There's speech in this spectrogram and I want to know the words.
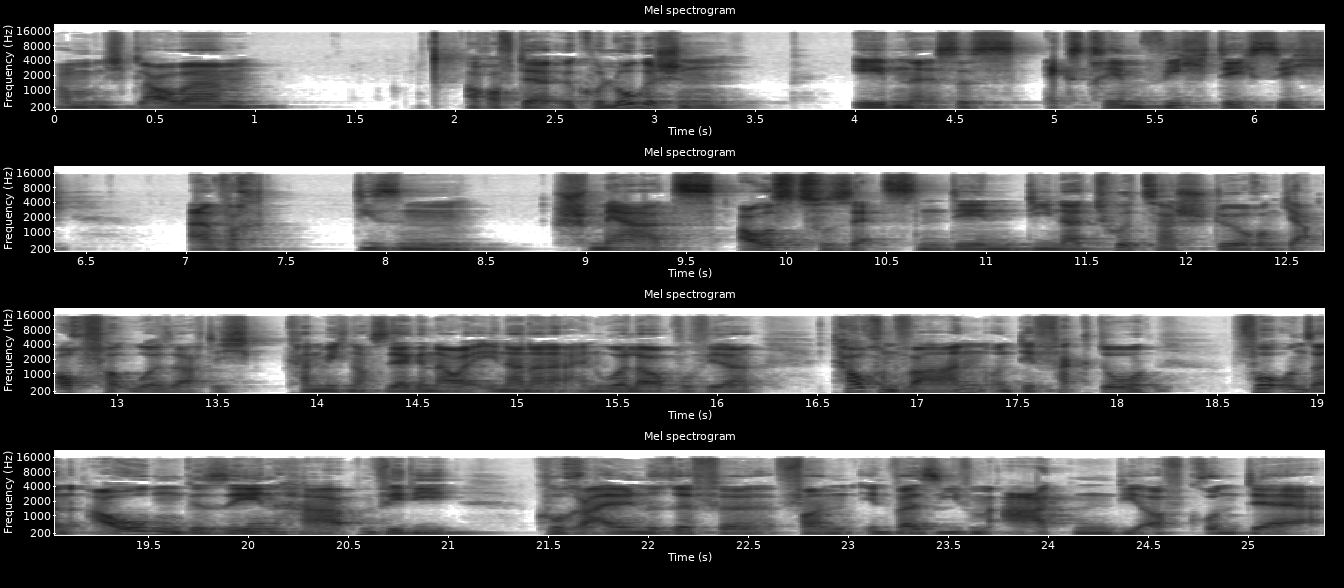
Ähm, und ich glaube, auch auf der ökologischen Ebene ist es extrem wichtig, sich einfach diesem Schmerz auszusetzen, den die Naturzerstörung ja auch verursacht. Ich kann mich noch sehr genau erinnern an einen Urlaub, wo wir tauchen waren und de facto vor unseren Augen gesehen haben, wie die Korallenriffe von invasiven Arten, die aufgrund der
